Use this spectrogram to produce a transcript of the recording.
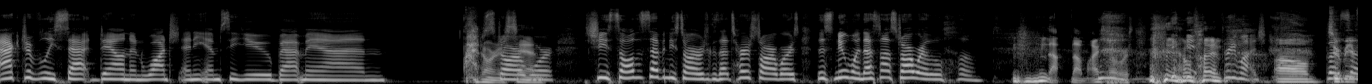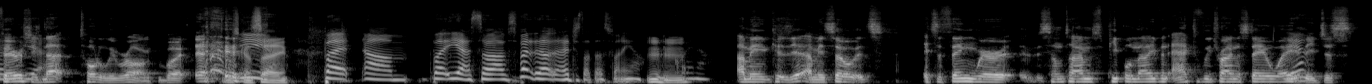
actively sat down and watched any MCU, Batman, I don't Star understand. Wars. She saw the 70 Star Wars because that's her Star Wars. This new one, that's not Star Wars. not, not my Star Wars. But, Pretty much. um, to be so, fair, yeah. she's not totally wrong. But I was gonna say. But um, but yeah, so I was fun. I just thought that was funny. Mhm. I mean, because yeah, I mean, so it's it's a thing where sometimes people not even actively trying to stay away. Yeah. They just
